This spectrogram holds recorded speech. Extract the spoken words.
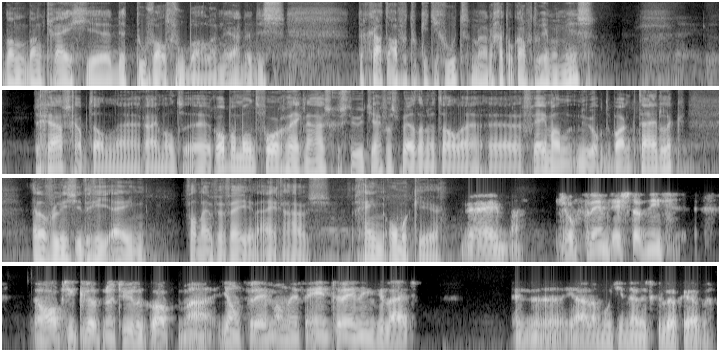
dan, dan krijg je de toevalsvoetbal. En ja, dat, is, dat gaat af en toe een keertje goed, maar dat gaat ook af en toe helemaal mis. De graafschap dan, uh, Rijmond. Uh, Robbermond vorige week naar huis gestuurd. Jij voorspelde het al. Hè? Uh, Vreeman nu op de bank tijdelijk. En dan verlies je 3-1 van MVV in eigen huis. Geen ommekeer. Nee, maar zo vreemd is dat niet. De hoopt die club natuurlijk op. Maar Jan Vreeman heeft één training geleid. En ja, dan moet je net het geluk hebben.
